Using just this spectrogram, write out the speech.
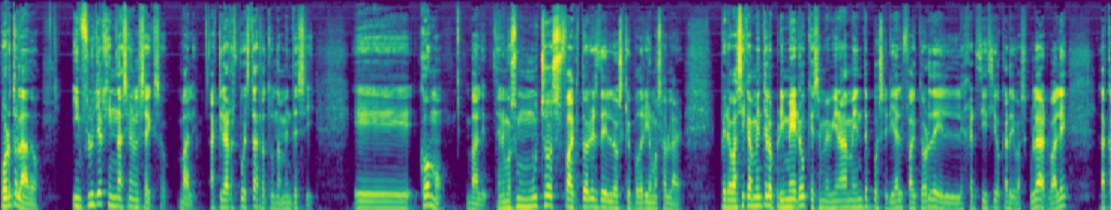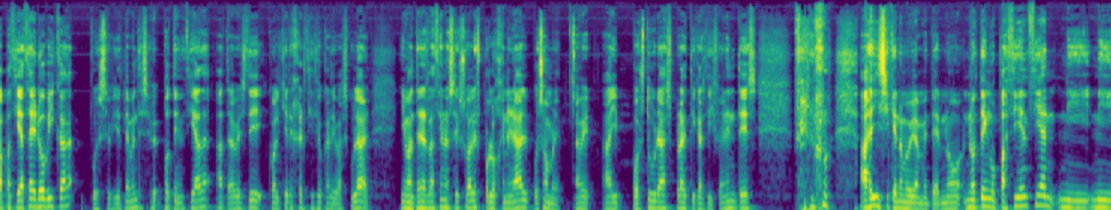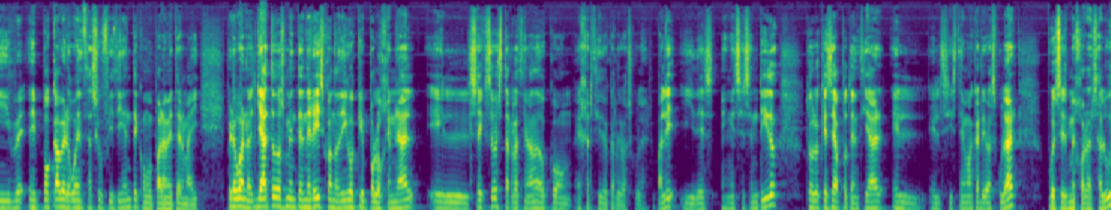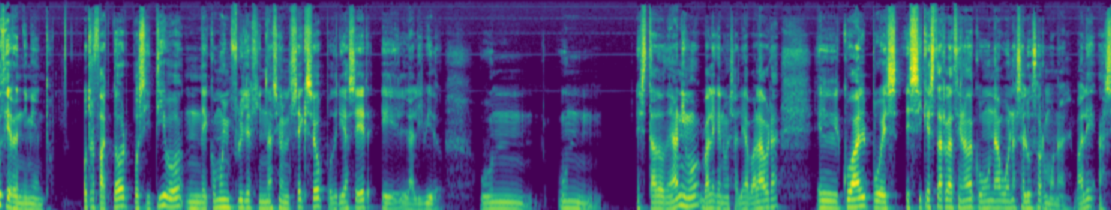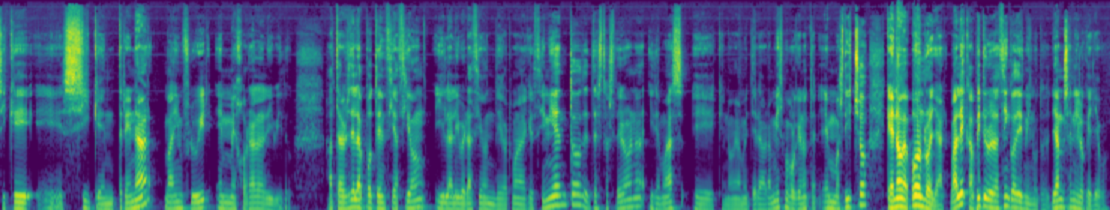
Por otro lado, ¿Influye el gimnasio en el sexo? Vale, aquí la respuesta es rotundamente sí. Eh, ¿Cómo? Vale, tenemos muchos factores de los que podríamos hablar. Pero básicamente lo primero que se me viene a la mente pues sería el factor del ejercicio cardiovascular, ¿vale? La capacidad aeróbica pues evidentemente se ve potenciada a través de cualquier ejercicio cardiovascular y mantener relaciones sexuales por lo general, pues hombre, a ver, hay posturas, prácticas diferentes, pero ahí sí que no me voy a meter, no, no tengo paciencia ni, ni eh, poca vergüenza suficiente como para meterme ahí. Pero bueno, ya todos me entenderéis cuando digo que por lo general el sexo está relacionado con ejercicio cardiovascular, ¿vale? Y en ese sentido, todo lo que sea potenciar el, sistema cardiovascular, pues es mejorar salud y rendimiento. Otro factor positivo de cómo influye el gimnasio en el sexo podría ser la libido. un, estado de ánimo, ¿vale? Que no me salía palabra, el cual pues sí que está relacionado con una buena salud hormonal, ¿vale? Así que eh, sí que entrenar va a influir en mejorar la libido a través de la potenciación y la liberación de hormona de crecimiento, de testosterona y demás eh, que no me voy a meter ahora mismo porque no hemos dicho que no me puedo enrollar, ¿vale? Capítulos de 5 o 10 minutos, ya no sé ni lo que llevo.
